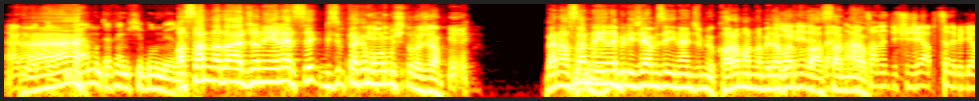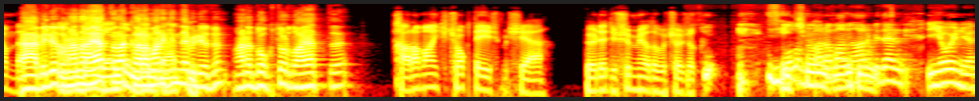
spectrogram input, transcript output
Hadi bakalım. Ha. Yağmur zaten bir şey bulmuyordu. Hasan'la da Ercan'ı yenersek bizim takım olmuştur hocam. Ben Hasan'la yenebileceğimize inancım yok. Karaman'la bile vardı Yenerim. da Ben Hasan'la yok. Hasan'ın düşünce yapısını biliyorum ben. Ha biliyordun hani ben hayattı lan yendim, ben Karaman'ınkini de zaten. biliyordun. Hani doktordu hayattı. Karamanki çok değişmiş ya. Böyle düşünmüyordu bu çocuk. Zeki Oğlum oldu. Karaman harbiden iyi oynuyor.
